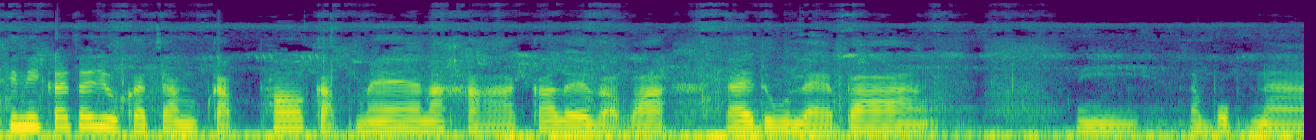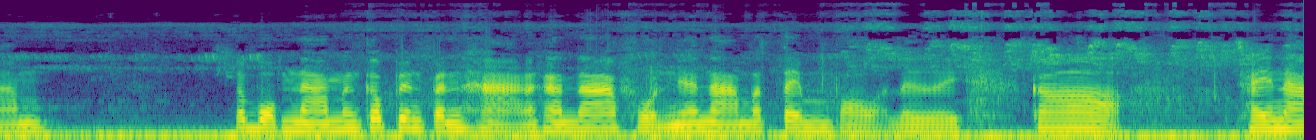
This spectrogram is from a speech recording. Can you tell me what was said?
ที่นี่ก็จะอยู่ประจำกับพ่อกับแม่นะคะ ก็เลยแบบว่าได้ดูแลบ้าง นี่ระบบน้ำ ระบบน้ำมันก็เป็นปัญหานะคะ หน้าฝนเนี่ยน้ำมาเต็มบ่อเลย ก็ใช้น้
